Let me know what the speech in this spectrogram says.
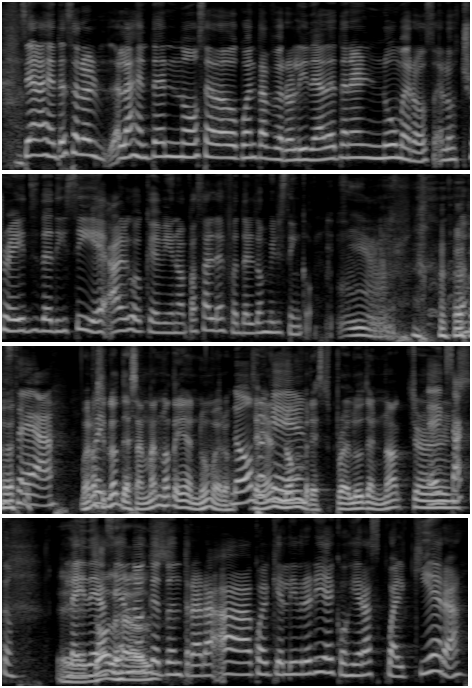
Sí, a la gente, se lo- la gente no se ha dado cuenta, pero la idea de tener números en los trades de DC es algo que vino a pasar después del 2005. o sea... bueno, sí, por- los de Sandman no tenían números. No, tenían porque- nombres. Prelude and Nocturnes. Exacto. Eh, la idea siendo Dollhouse. que tú entraras a cualquier librería y cogieras cualquiera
